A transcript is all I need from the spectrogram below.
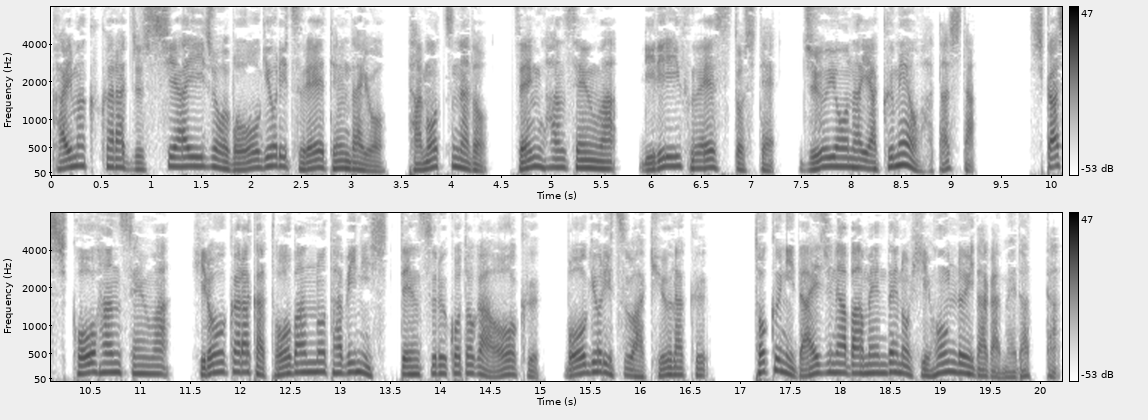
開幕から10試合以上防御率0点台を保つなど、前半戦はリリーフエースとして重要な役目を果たした。しかし後半戦は疲労からか登板のたびに失点することが多く、防御率は急落。特に大事な場面での非本塁打が目立った。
